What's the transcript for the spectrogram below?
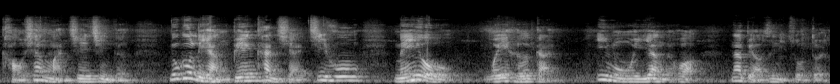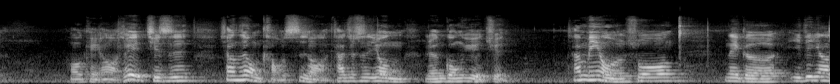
好像蛮接近的。如果两边看起来几乎没有违和感，一模一样的话，那表示你做对了。OK 哦，所以其实像这种考试哦，它就是用人工阅卷，它没有说那个一定要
